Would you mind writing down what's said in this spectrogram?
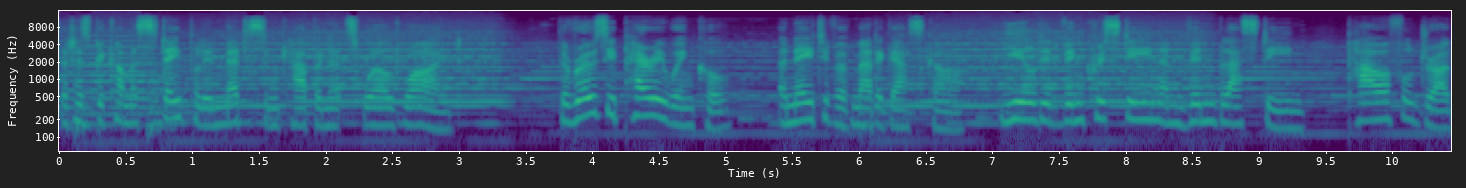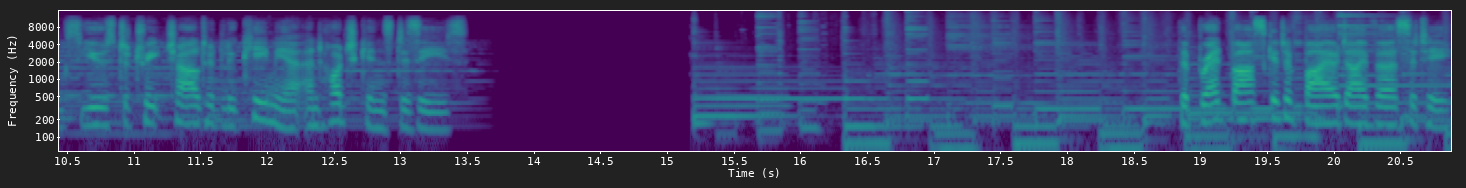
that has become a staple in medicine cabinets worldwide. The rosy periwinkle, a native of Madagascar, yielded vincristine and vinblastine, powerful drugs used to treat childhood leukemia and Hodgkin's disease. the breadbasket of biodiversity.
